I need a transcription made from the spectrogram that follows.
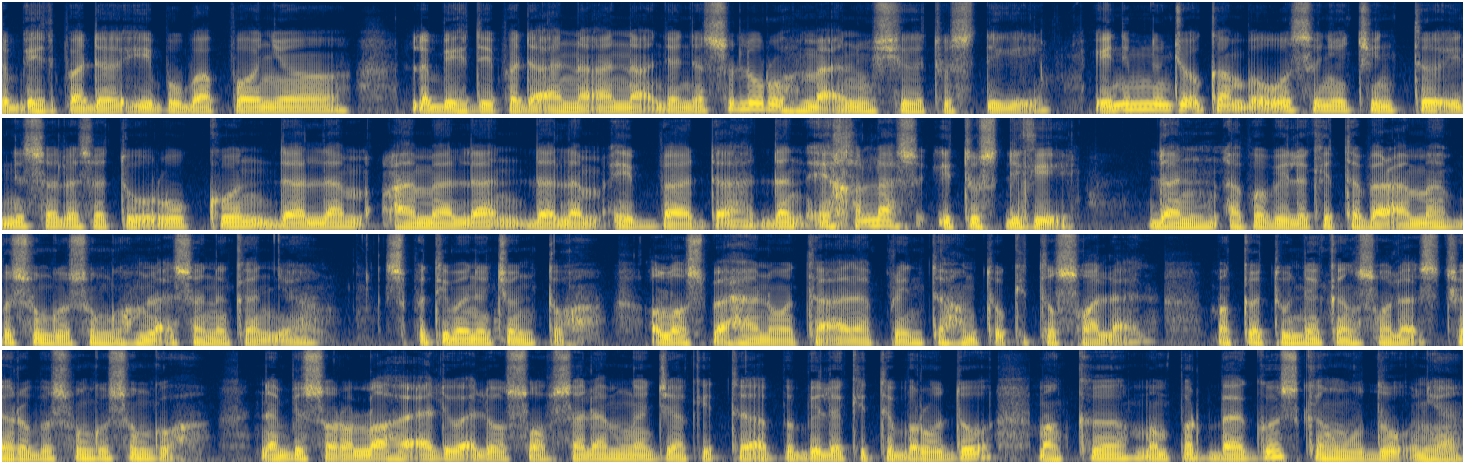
lebih daripada ibu bapanya, lebih daripada anak-anak dan seluruh manusia itu sendiri. Ini menunjukkan bahawasanya cinta ini salah satu rukun dalam amalan, dalam ibadah dan ikhlas itu sendiri. Dan apabila kita beramal bersungguh-sungguh melaksanakannya. Seperti mana contoh Allah Subhanahu Wa Taala perintah untuk kita solat. Maka tunaikan solat secara bersungguh-sungguh. Nabi sallallahu alaihi wasallam mengajar kita apabila kita berwuduk maka memperbaguskan wuduknya.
